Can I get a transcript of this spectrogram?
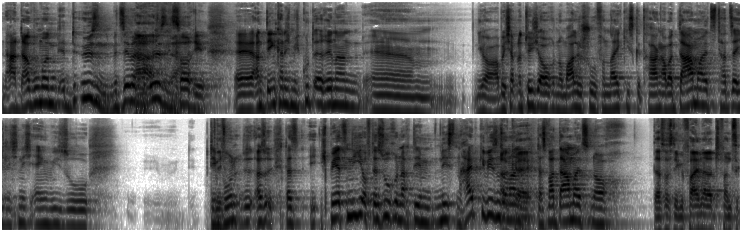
Na, da wo man, äh, Ösen, mit silbernen Ah, Ösen, ja. sorry. Äh, an den kann ich mich gut erinnern. Ähm, ja, aber ich habe natürlich auch normale Schuhe von Nikes getragen, aber damals tatsächlich nicht irgendwie so dem Nicht- Wun also das, ich bin jetzt nie auf der Suche nach dem nächsten Hype gewesen, sondern Okay. das war damals noch Das, was dir gefallen hat, fandst du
